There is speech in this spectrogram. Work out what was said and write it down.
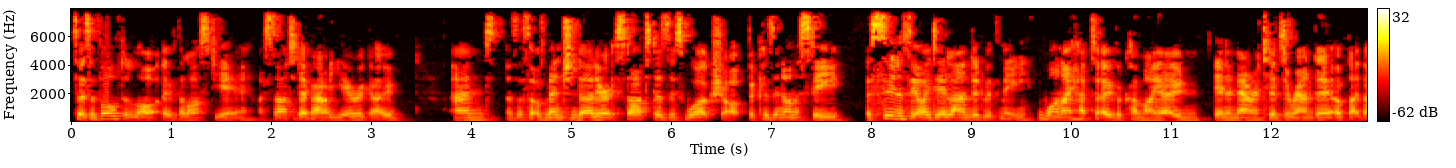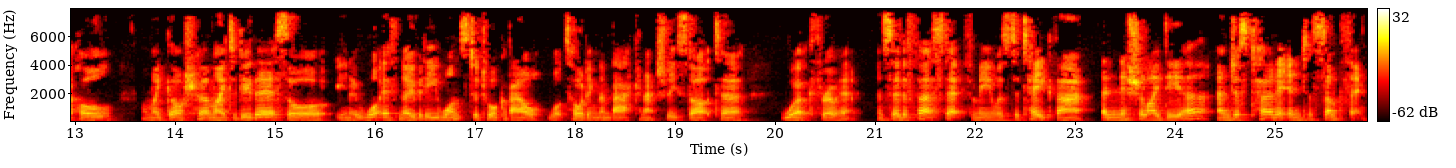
so it's evolved a lot over the last year. I started it about a year ago. And as I sort of mentioned earlier, it started as this workshop because in honesty, as soon as the idea landed with me, one, I had to overcome my own inner narratives around it of like the whole oh my gosh, who am I to do this? Or, you know, what if nobody wants to talk about what's holding them back and actually start to work through it? And so the first step for me was to take that initial idea and just turn it into something,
